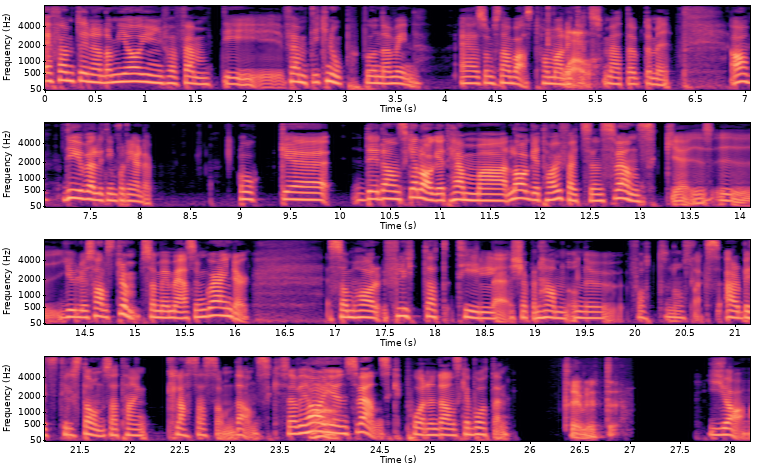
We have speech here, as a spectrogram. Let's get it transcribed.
F50 de gör ju ungefär 50, 50 knop på undanvind. Eh, som snabbast har man Wow. lyckats mäta upp dem i. Ja, det är ju väldigt imponerande. Och eh, det danska laget, hemmalaget, har ju faktiskt en svensk eh, i, i Julius Hallström som är med som grinder. Som har flyttat till Köpenhamn och nu fått någon slags arbetstillstånd så att han klassas som dansk. Så vi har Ja. ju en svensk på den danska båten. Trevligt. Ja,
